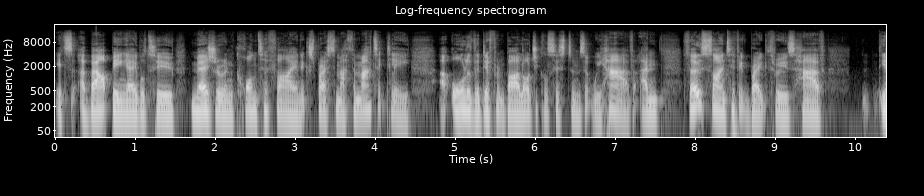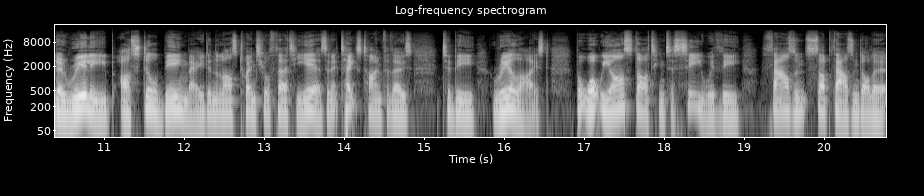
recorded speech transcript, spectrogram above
it's about being able to measure and quantify and express mathematically uh, all of the different biological systems that we have, and those scientific breakthroughs have you know really are still being made in the last 20 or 30 years and it takes time for those to be realized but what we are starting to see with the thousand sub thousand dollar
